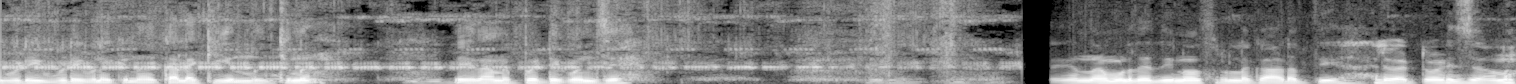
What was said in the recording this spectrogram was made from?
ഇവിടെ ഇവിടെ വിളിക്കുന്നത് കലക്കി നിൽക്കുന്നത് ഇതാണ് പെട്ടി കൊഞ്ച്. നമ്മളിത് ദിനോസറുള്ള കാടെത്തി. അതിൽ വെട്ടമടിച്ചാണ്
